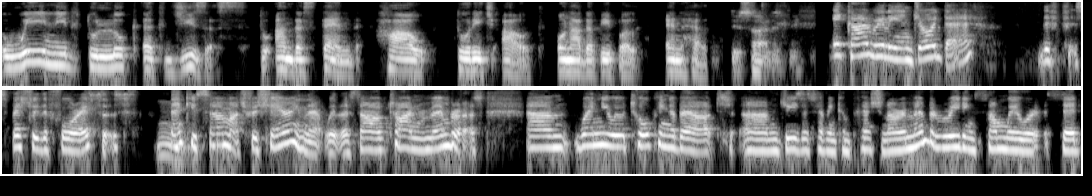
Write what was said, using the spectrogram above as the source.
we need to look at Jesus to understand how to reach out on other people and help. Decidedly. Nick, I really enjoyed that, the, especially the four S's. Mm. Thank you so much for sharing that with us. I'll try and remember it. Um, when you were talking about um, Jesus having compassion, I remember reading somewhere where it said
